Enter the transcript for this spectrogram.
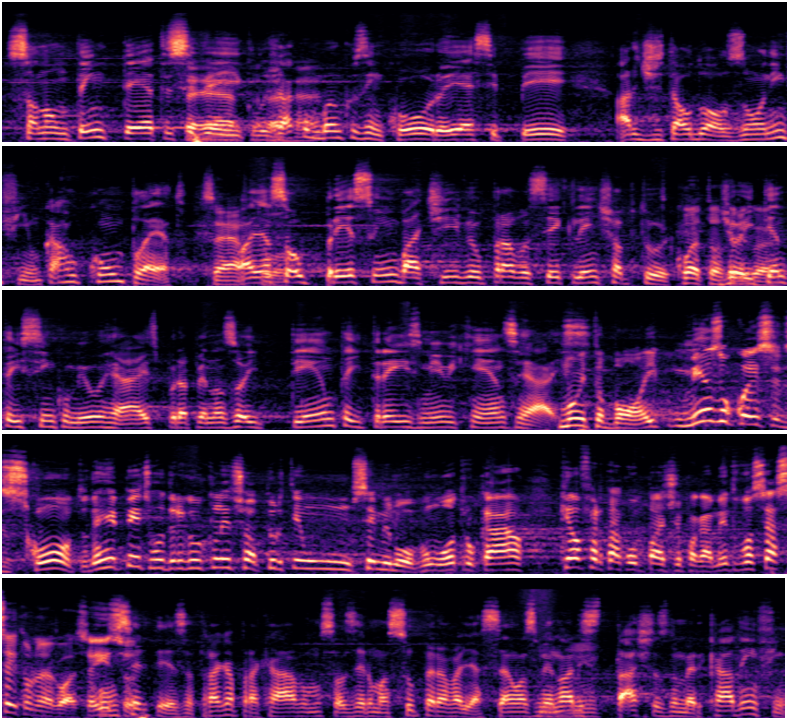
só não tem teto esse Certo, veículo, já uhum. com bancos em couro, ESP, ar digital dual zone, enfim, um carro completo. Certo. Olha só o preço imbatível para você, cliente Shop Tour. Quanto, De Rodrigo? 85 mil reais por apenas 83.500 reais. Muito bom. E mesmo com esse desconto, de repente, Rodrigo, o cliente Shop Tour tem um seminovo, um outro carro, quer ofertar com parte de pagamento, você aceita o negócio, é Com isso? certeza, traga para cá, vamos fazer uma super avaliação, as menores Uhum. taxas no mercado, enfim.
